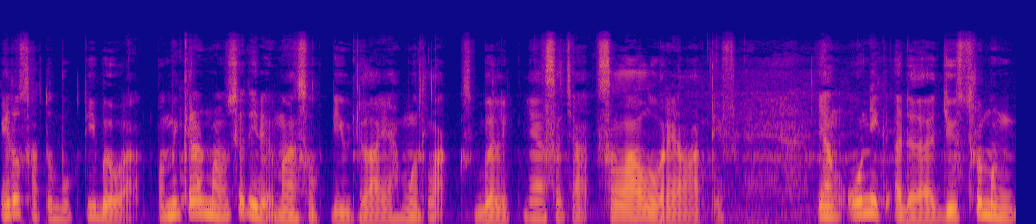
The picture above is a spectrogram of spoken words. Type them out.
Itu satu bukti bahwa pemikiran manusia tidak masuk di wilayah mutlak, sebaliknya secara selalu relatif. Yang unik adalah justru meng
